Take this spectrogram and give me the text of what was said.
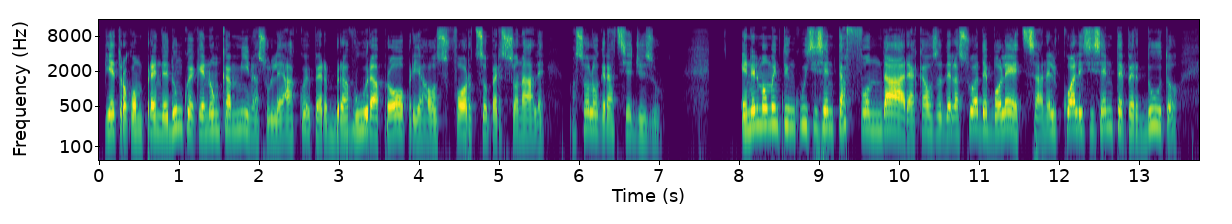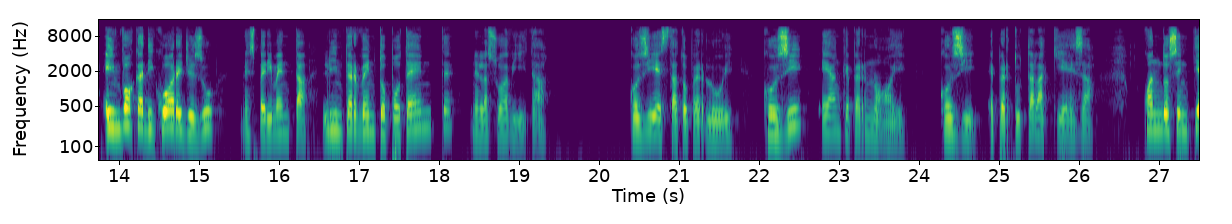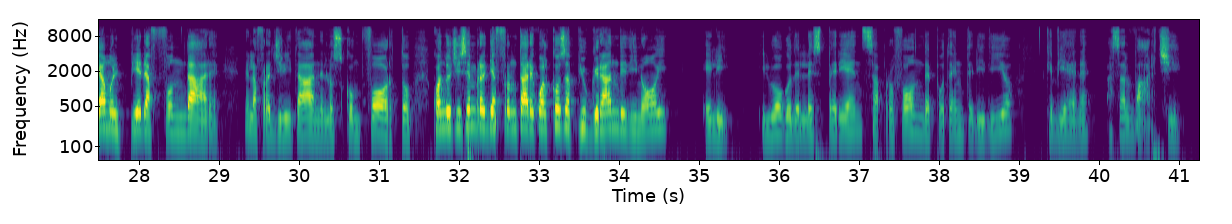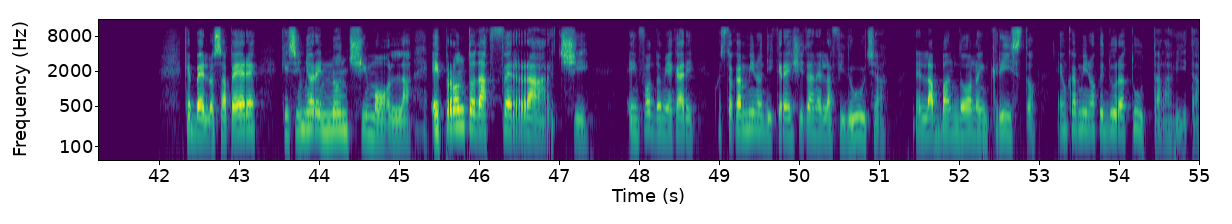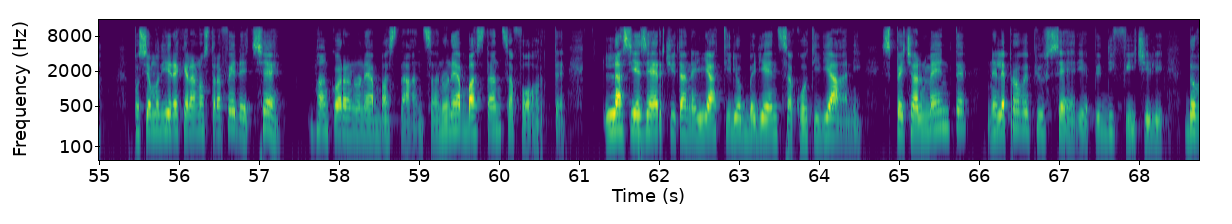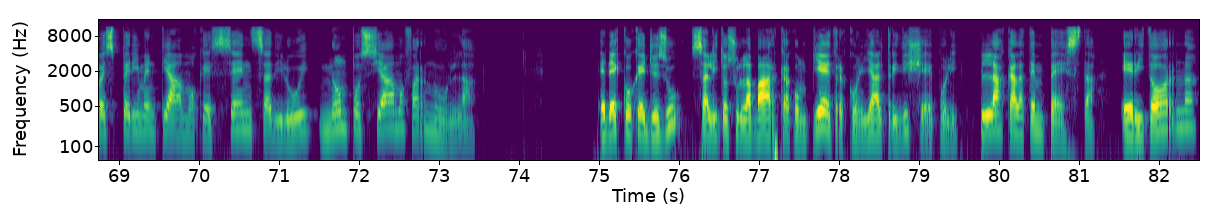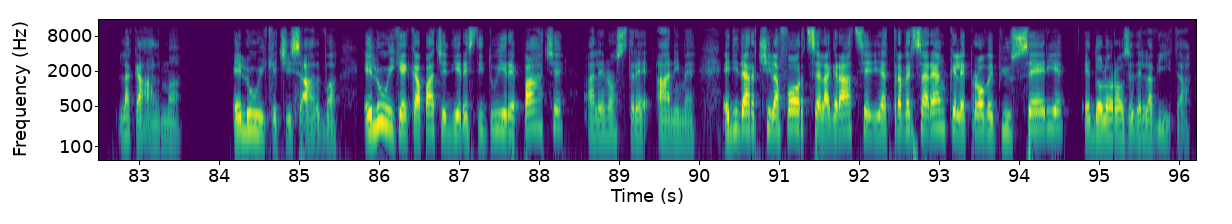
Pietro comprende dunque che non cammina sulle acque per bravura propria o sforzo personale, ma solo grazie a Gesù. E nel momento in cui si sente affondare a causa della sua debolezza, nel quale si sente perduto e invoca di cuore Gesù, ne sperimenta l'intervento potente nella sua vita. Così è stato per lui, così è anche per noi, così è per tutta la Chiesa. Quando sentiamo il piede affondare nella fragilità, nello sconforto, quando ci sembra di affrontare qualcosa più grande di noi, è lì il luogo dell'esperienza profonda e potente di Dio che viene a salvarci. Che bello sapere che il Signore non ci molla, è pronto ad afferrarci. E in fondo, miei cari, questo cammino di crescita nella fiducia, nell'abbandono in Cristo, è un cammino che dura tutta la vita. Possiamo dire che la nostra fede c'è, ma ancora non è abbastanza, non è abbastanza forte. La si esercita negli atti di obbedienza quotidiani, specialmente nelle prove più serie, più difficili, dove sperimentiamo che senza di Lui non possiamo far nulla. Ed ecco che Gesù, salito sulla barca con Pietro e con gli altri discepoli, placa la tempesta e ritorna la calma. È Lui che ci salva, è Lui che è capace di restituire pace alle nostre anime e di darci la forza e la grazia di attraversare anche le prove più serie e dolorose della vita.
